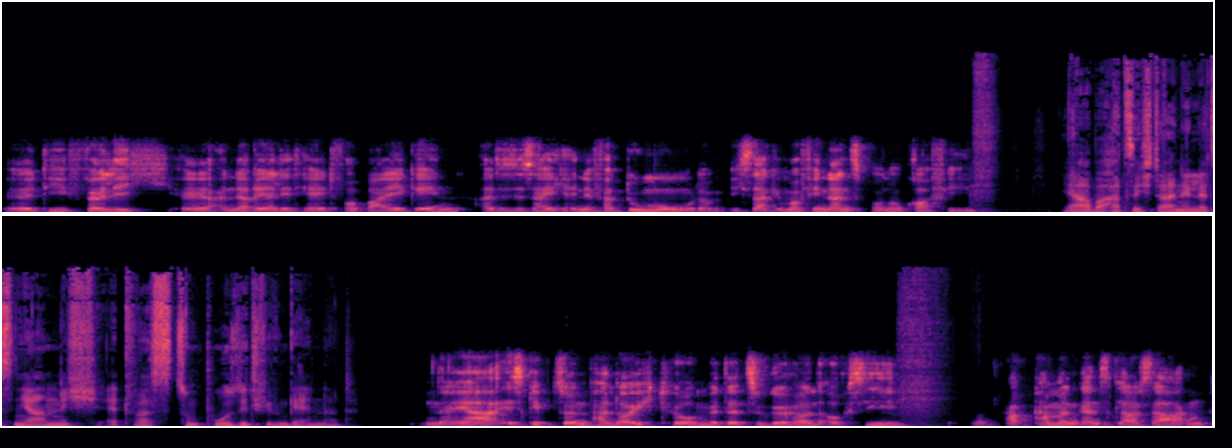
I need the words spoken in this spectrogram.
äh, die völlig äh, an der Realität vorbeigehen. Also es ist eigentlich eine Verdummung oder ich sage immer Finanzpornografie. Ja, aber hat sich da in den letzten Jahren nicht etwas zum Positiven geändert? Naja, es gibt so ein paar Leuchttürme, dazu gehören auch Sie. kann man ganz klar sagen.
